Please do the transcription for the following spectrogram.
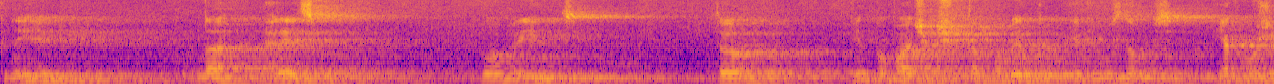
книги на грецьку богоприємницю, то він побачив, що там помилка, як йому здалося. Як може,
